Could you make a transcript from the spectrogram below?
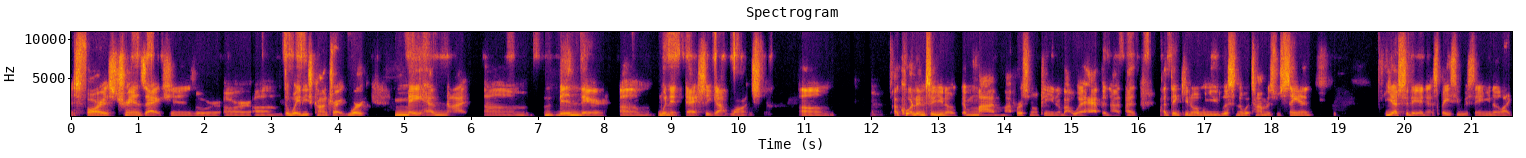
as far as transactions or or um, the way these contracts work may have not um, been there um, when it actually got launched. Um, according to you know my my personal opinion about what happened, I, I I think you know when you listen to what Thomas was saying yesterday in that space, he was saying you know like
